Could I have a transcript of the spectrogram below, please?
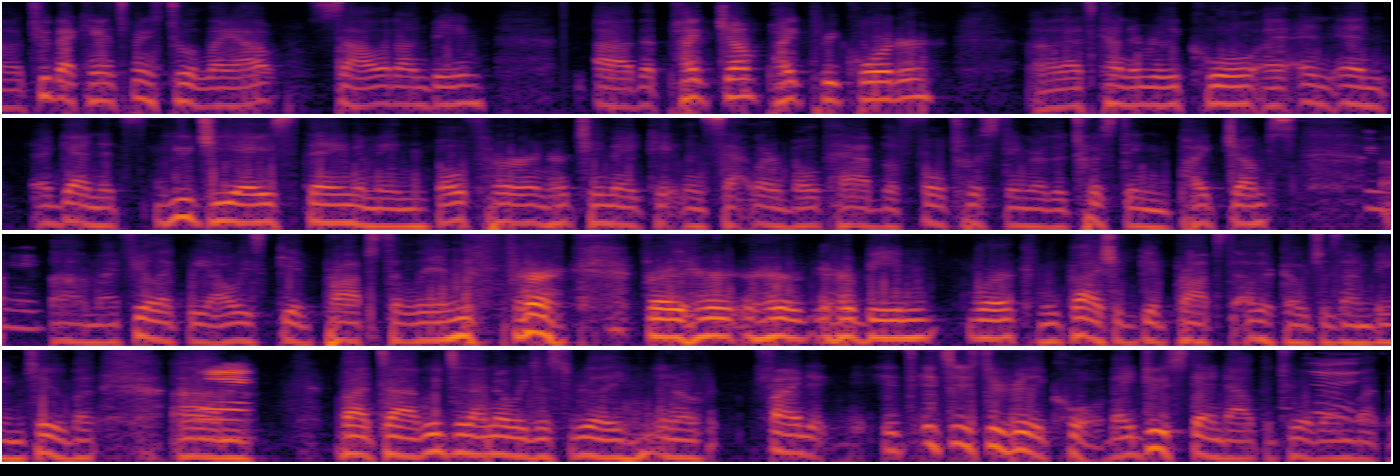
uh, two back handsprings to a layout, solid on beam. Uh, the pike jump, pike three quarter, uh, that's kind of really cool. And, and again, it's UGA's thing. I mean, both her and her teammate Caitlin Sattler both have the full twisting or the twisting pike jumps. Mm-hmm. Um, I feel like we always give props to Lynn for for her, her her beam work. We probably should give props to other coaches on beam too. But um, yeah. but uh, we just I know we just really you know find it it's it's just really cool. They do stand out the two of them, but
